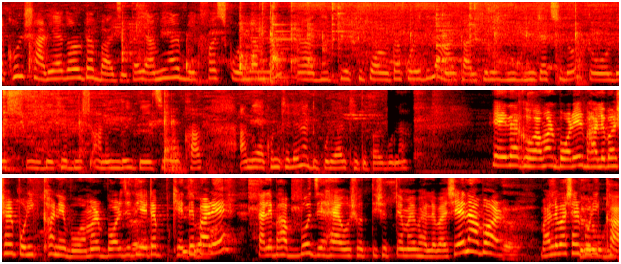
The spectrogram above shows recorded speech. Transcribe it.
এখন সাড়ে এগারোটা বাজে তাই আমি আর ব্রেকফাস্ট করলাম না। দীপকে একটু পরোটা করে দিলাম আর কালকের ওই ঘুগনিটা ছিল তো ওর বেশ দেখে বেশ আনন্দই পেয়েছে ও খাক। আমি এখন খেলে না দুপুরে আর খেতে পারব না। এই দেখো আমার বরের ভালোবাসার পরীক্ষা নেব। আমার বর যদি এটা খেতে পারে তাহলে ভাববো যে হ্যাঁ ও সত্যি সত্যি আমায় ভালোবাসে। এ না বর ভালোবাসার পরীক্ষা।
